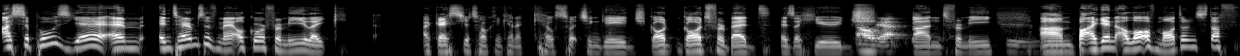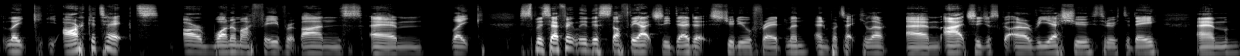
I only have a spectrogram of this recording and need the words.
I suppose, yeah. Um, in terms of metalcore, for me, like, I guess you're talking kind of Killswitch Engage. God, God forbid, is a huge oh, yeah. band for me. Mm. Um, but again, a lot of modern stuff, like Architects, are one of my favorite bands. Um, like specifically the stuff they actually did at Studio Fredman in particular. Um, I actually just got a reissue through today. Um,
